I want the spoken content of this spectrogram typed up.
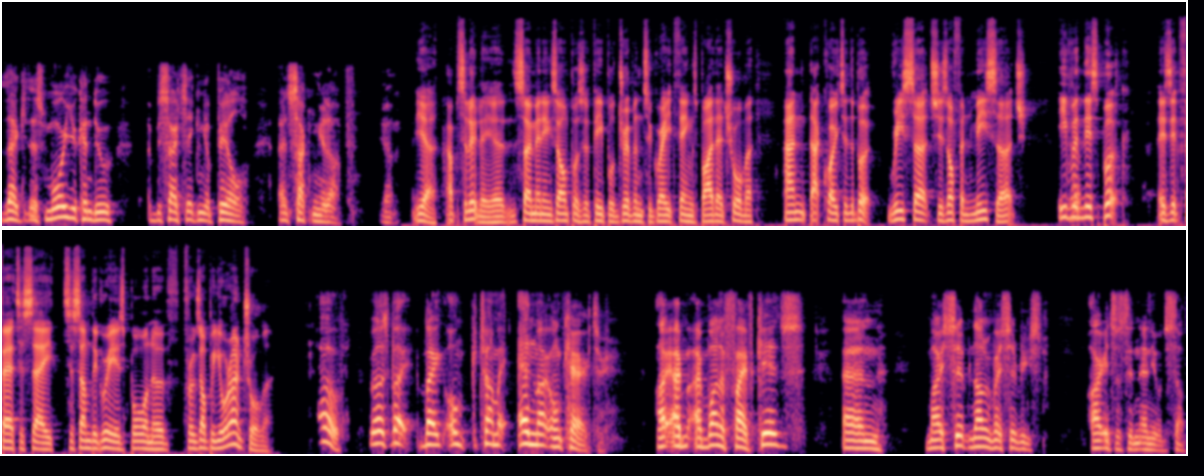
like, there's more you can do besides taking a pill and sucking it up. Yeah. Yeah, absolutely. Uh, so many examples of people driven to great things by their trauma. And that quote in the book research is often me search. Even yeah. this book, is it fair to say, to some degree, is born of, for example, your own trauma? Oh, well, it's my, my own trauma and my own character. I, I'm, I'm one of five kids, and my none of my siblings are interested in any of the stuff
